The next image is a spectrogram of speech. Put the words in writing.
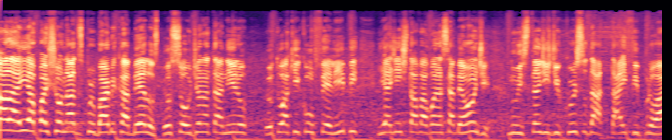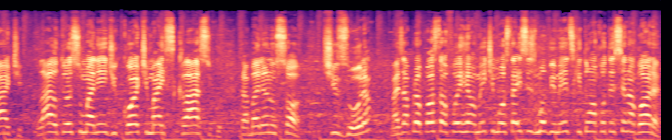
Fala aí, apaixonados por barba e cabelos. Eu sou o Jonathan Niro, eu tô aqui com o Felipe e a gente tava agora, sabe aonde? No stand de curso da Taif Pro Art. Lá eu trouxe uma linha de corte mais clássico, trabalhando só tesoura, mas a proposta foi realmente mostrar esses movimentos que estão acontecendo agora,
